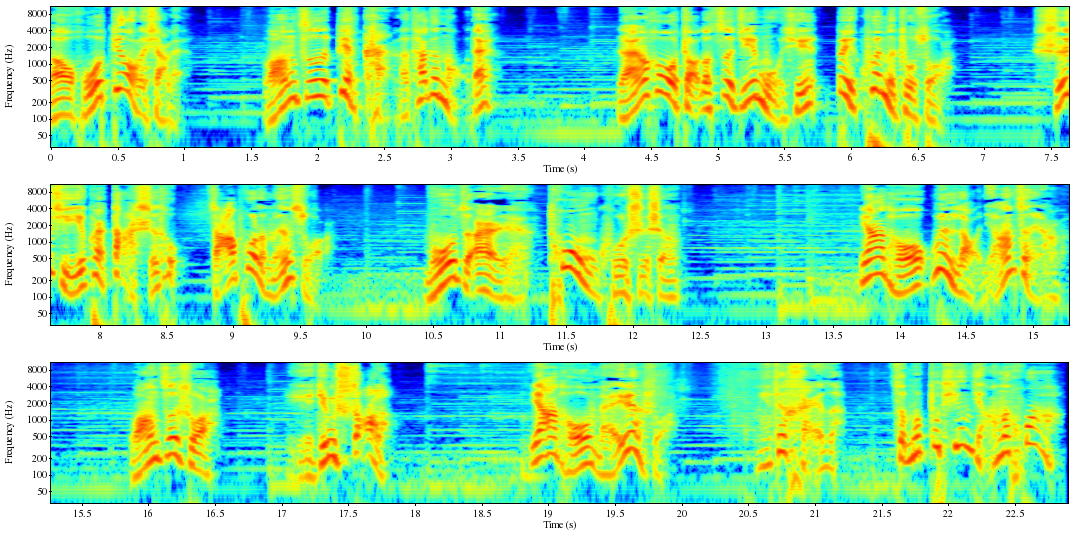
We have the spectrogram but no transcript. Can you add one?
老胡掉了下来。王子便砍了他的脑袋，然后找到自己母亲被困的住所，拾起一块大石头砸破了门锁，母子二人痛哭失声。丫头问老娘怎样了，王子说：“已经杀了。”丫头埋怨说：“你这孩子怎么不听娘的话？”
